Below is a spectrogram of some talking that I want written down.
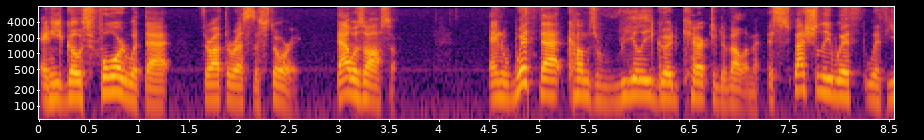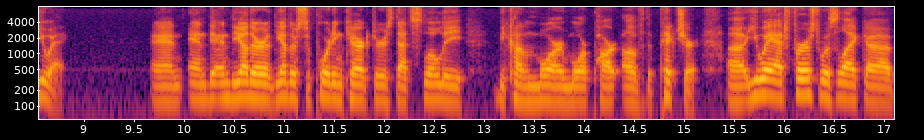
And he goes forward with that throughout the rest of the story. That was awesome. And with that comes really good character development, especially with with Yue. And and the, and the other the other supporting characters that slowly become more and more part of the picture. Uh, Yue at first was like a,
